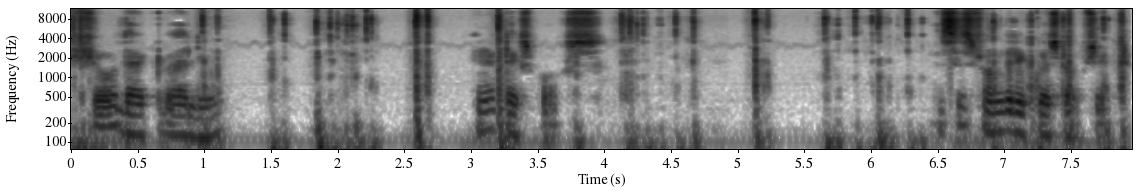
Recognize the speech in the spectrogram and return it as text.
Show that value in a text box. This is from the request object.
